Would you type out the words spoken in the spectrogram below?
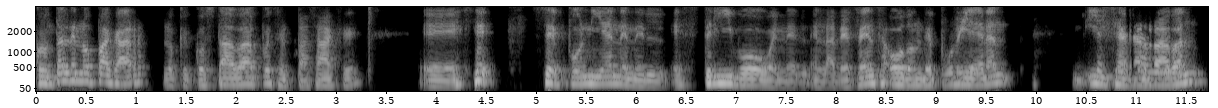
con tal de no pagar lo que costaba pues el pasaje, eh, se ponían en el estribo o en, el, en la defensa o donde pudieran y se, agarraban,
